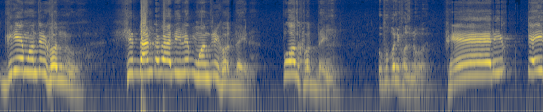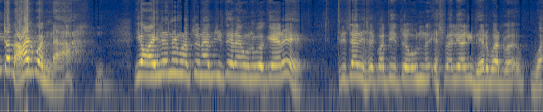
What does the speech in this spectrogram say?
गृहमन्त्री खोज्नु। सिद्धान्तवादीले मन्त्री खोज्दैन पद खोज्दैन। उप पनि खोज्नुभयो। फेरि त्यही त भाग भन्दा। यो अहिले नै म चुनाव जितेर आउनुभयो के अरे? त्रिचालिस कति त्यो उन्न यसपालि अलिक धेरै भोट भ- भ-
